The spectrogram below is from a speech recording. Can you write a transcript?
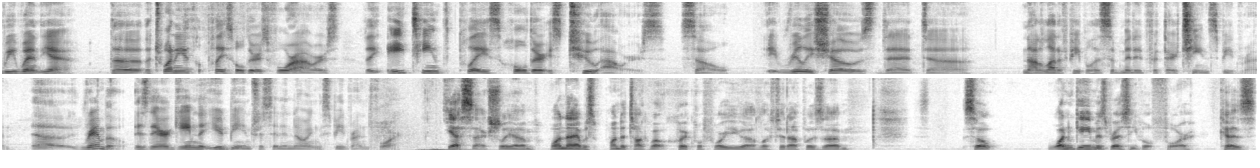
we went, yeah. The, the 20th placeholder is four hours. The 18th placeholder is two hours. So it really shows that uh, not a lot of people have submitted for 13 speedrun. Uh, Rambo, is there a game that you'd be interested in knowing the speedrun for? Yes, actually, um, one that I was wanted to talk about quick before you uh, looked it up was um, so one game is Resident Evil Four because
